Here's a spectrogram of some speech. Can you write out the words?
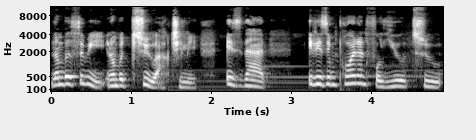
Number three, number two actually, is that it is important for you to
